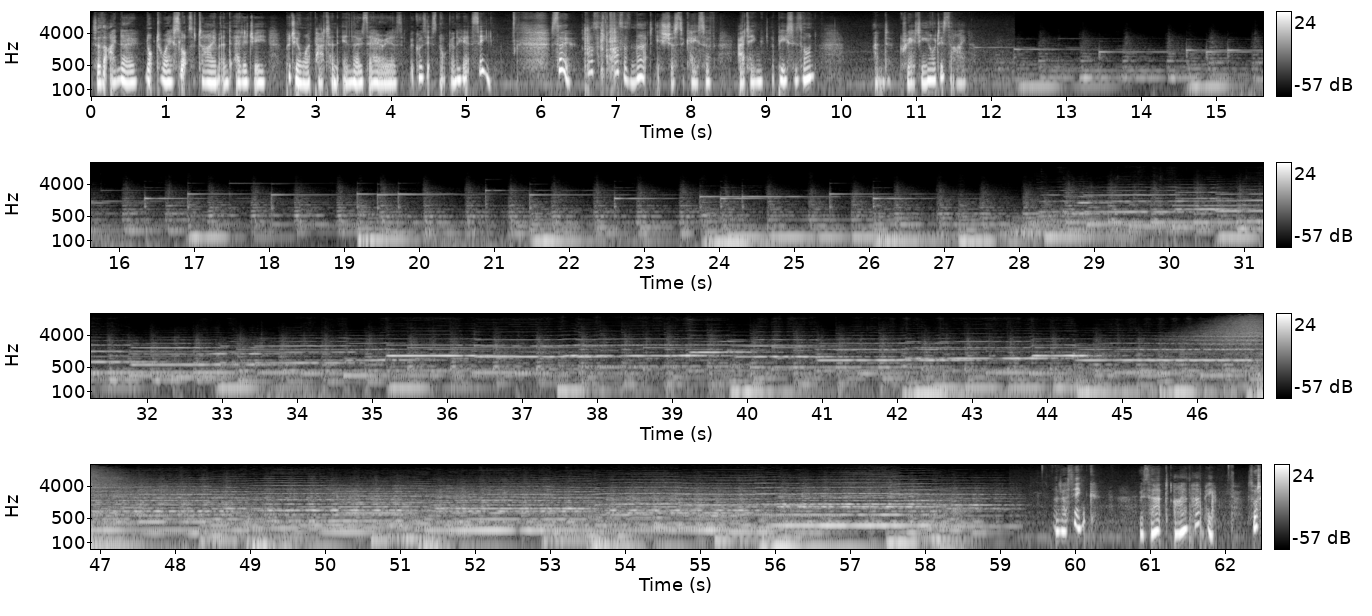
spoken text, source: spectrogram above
So that I know not to waste lots of time and energy putting on my pattern in those areas because it's not going to get seen. So, other, other than that, it's just a case of adding the pieces on and creating your design.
